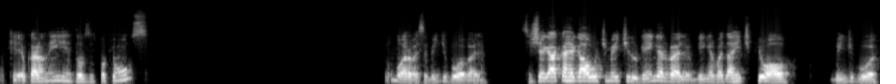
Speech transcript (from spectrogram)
Ok, o cara nem todos os pokémons. Vambora, vai ser bem de boa, velho. Se chegar a carregar o ultimate do Gengar, velho, o Gengar vai dar hit kill all. Bem de boa.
